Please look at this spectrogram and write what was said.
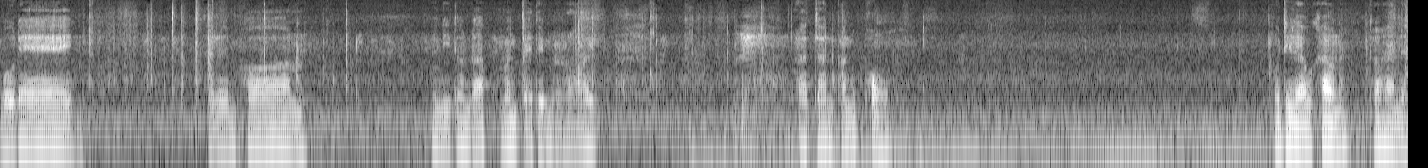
โบแดงเจริญพรยินดีต้อนรับ มั่นใจเต็มร้อย อาจารย์พานุพงศ์ วันที่แล้วเข้านะ เข้าห้าเลย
